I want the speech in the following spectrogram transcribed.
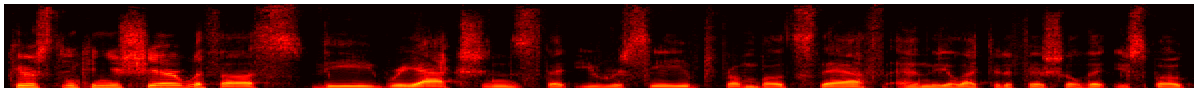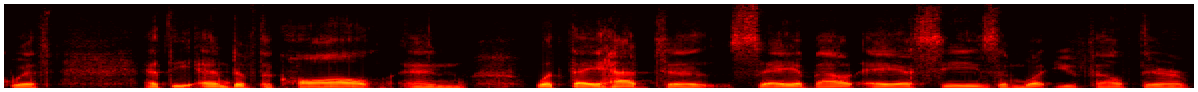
Kirsten, can you share with us the reactions that you received from both staff and the elected official that you spoke with at the end of the call and what they had to say about ASCs and what you felt their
